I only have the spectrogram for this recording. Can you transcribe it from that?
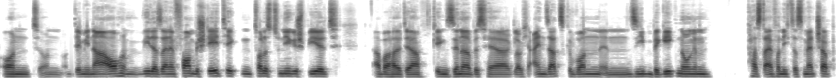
und, und, und Deminar auch wieder seine Form bestätigt, ein tolles Turnier gespielt, aber halt ja gegen Sinner bisher, glaube ich, einen Satz gewonnen in sieben Begegnungen, passt einfach nicht das Matchup.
